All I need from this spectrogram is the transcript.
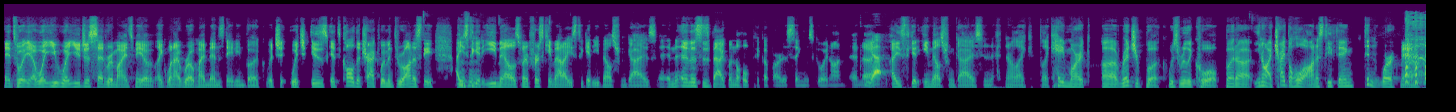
it's what yeah what you what you just said reminds me of like when i wrote my men's dating book which which is it's called attract women through honesty i used Mhm. to get emails when it first came out i used to get emails from guys and and this is back when the whole pickup artist thing was going on and uh, Yeah. i used to get emails from guys and, and they're like like hey mark uh read your book was really cool but uh you know i tried the whole honesty thing didn't work man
